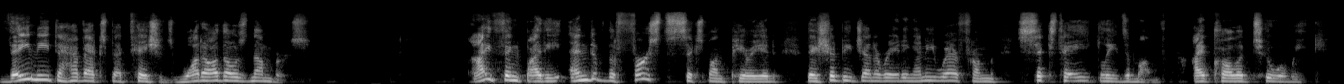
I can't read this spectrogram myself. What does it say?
They need to have expectations. What are those numbers? I think by the end of the first six month period, they should be generating anywhere from six to eight leads a month. I call it two a week.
